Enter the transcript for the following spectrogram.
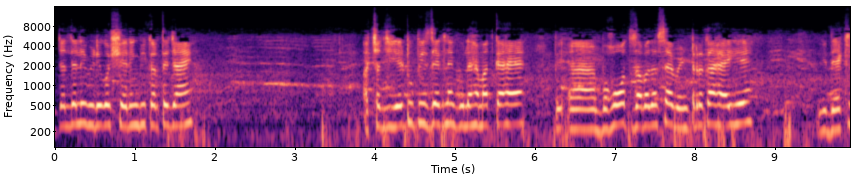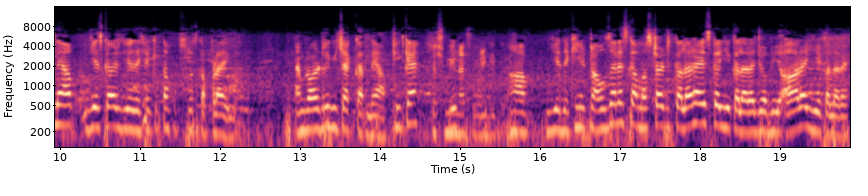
जल्दी जल्दी वीडियो को शेयरिंग भी करते जाएँ। अच्छा जी, ये टू पीस देख लें, गुल अहमद का है। बहुत ज़बरदस्त है विंटर का है ये। ये देख लें आप, ये इसका, ये देखें कितना खूबसूरत कपड़ा है ये। एम्ब्रॉयडरी भी चेक कर लें आप ठीक है? हाँ ये देखिए ट्राउज़र है इसका मस्टर्ड कलर है इसका ये कलर है जो अभी आ रहा है ये कलर है।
